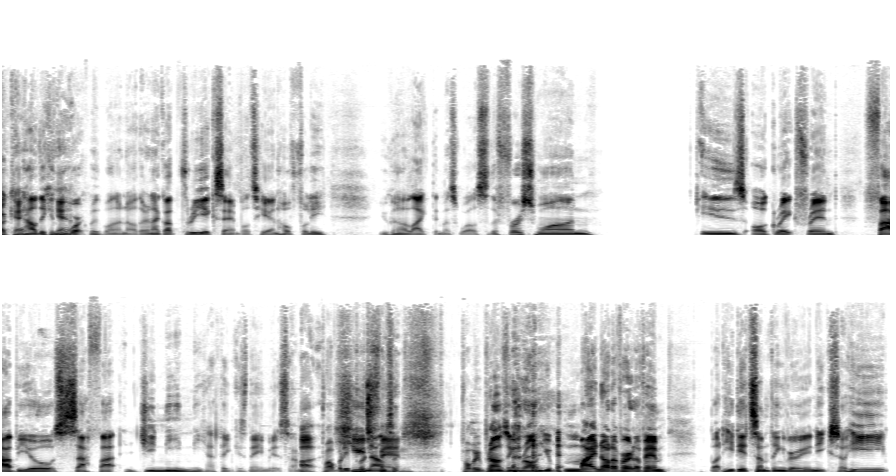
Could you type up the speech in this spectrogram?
Okay, And how they can yeah. work with one another. And I got three examples here and hopefully you're gonna like them as well. So the first one is our great friend Fabio Saffaginini, I think his name is. I'm Oh, probably pronouncing fan. probably pronouncing it wrong. You might not have heard of him, but he did something very unique. So he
